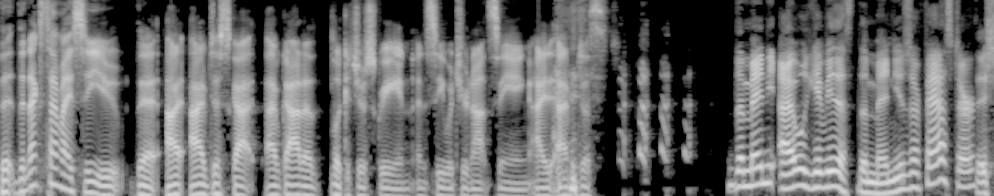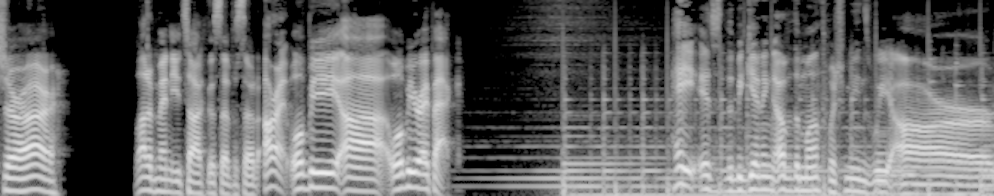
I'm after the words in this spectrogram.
The the next time I see you, that I I've just got I've got to look at your screen and see what you're not seeing. I I'm just the menu. I will give you this. The menus are faster. They sure are. A lot of menu talk this episode. All right, we'll be uh we'll be right back. Hey, it's the beginning of the month, which means we are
